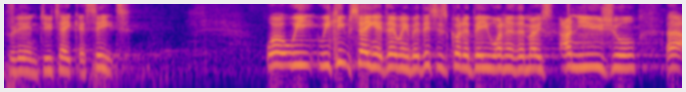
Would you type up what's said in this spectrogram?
Brilliant. Do take a seat. Well, we, we keep saying it, don't we? But this has got to be one of the most unusual, uh,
